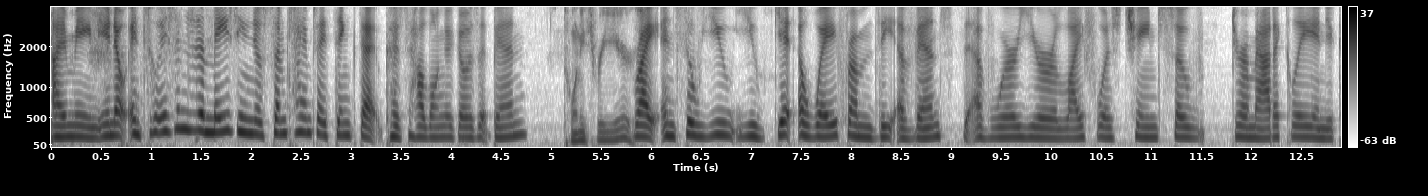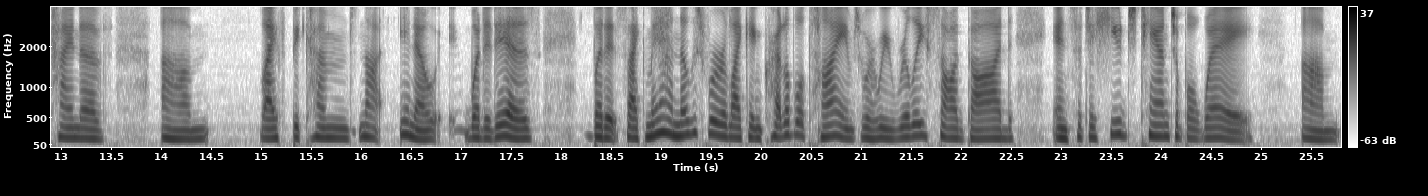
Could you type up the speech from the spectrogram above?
I mean, you know, and so isn't it amazing? You know, sometimes I think that because how long ago has it been? 23 years. Right. And so you you get away from the events of where your life was changed so dramatically and you kind of um, life becomes not you know what it is but it's like man those were like incredible times where we really saw god in such a huge tangible way um,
